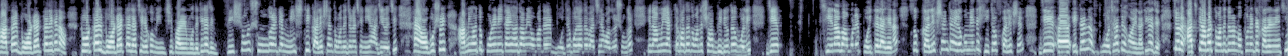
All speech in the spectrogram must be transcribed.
হাতায় বর্ডারটা দেখে নাও টোটাল বর্ডারটা যাচ্ছে এরকম ইঞ্চি পাড়ের মধ্যে, ঠিক আছে? ভীষণ সুন্দর একটা মিষ্টি কালেকশন তোমাদের জন্য আজকে নিয়ে হাজির হয়েছি। হ্যাঁ অবশ্যই আমি হয়তো পরে নিই, তাই হয়তো আমি আমাদের বোঝে বোঝাতে পারছি না কতটা সুন্দর। কিন্তু আমি একটা কথা তোমাদের সব ভিডিওতেও বলি যে চেনা বামনের পইতে লাগে না। সো কালেকশনটা এরকমই একটা হিট অফ কালেকশন যে এটা না বোঝাতে হয় না, ঠিক আছে? চলো, আজকে আবার তোমাদের জন্য নতুন একটা কালার এনেছি।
